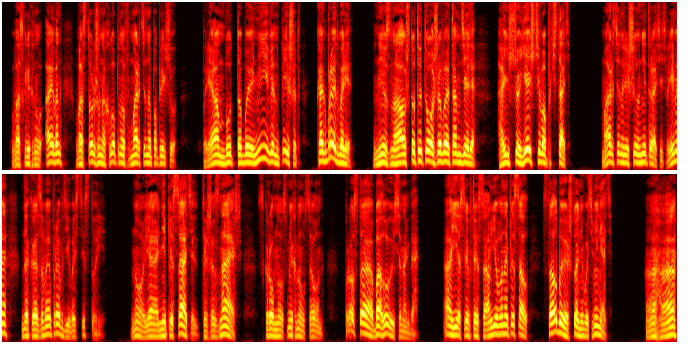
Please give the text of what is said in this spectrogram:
— воскликнул Айвен, восторженно хлопнув Мартина по плечу. «Прям будто бы Нивен пишет, как Брэдбери. Не знал, что ты тоже в этом деле. А еще есть чего почитать. Мартин решил не тратить время, доказывая правдивость истории. «Ну, я не писатель, ты же знаешь», — скромно усмехнулся он. «Просто балуюсь иногда. А если б ты сам его написал, стал бы что-нибудь менять?» «Ага»,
